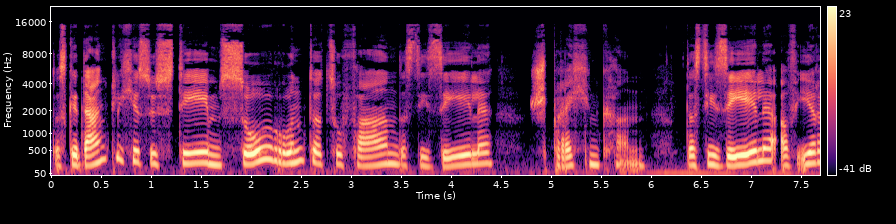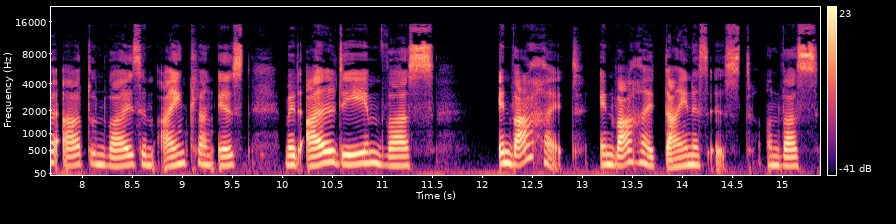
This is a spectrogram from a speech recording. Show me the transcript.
Das gedankliche System so runterzufahren, dass die Seele sprechen kann, dass die Seele auf ihre Art und Weise im Einklang ist mit all dem, was in Wahrheit, in Wahrheit deines ist und was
